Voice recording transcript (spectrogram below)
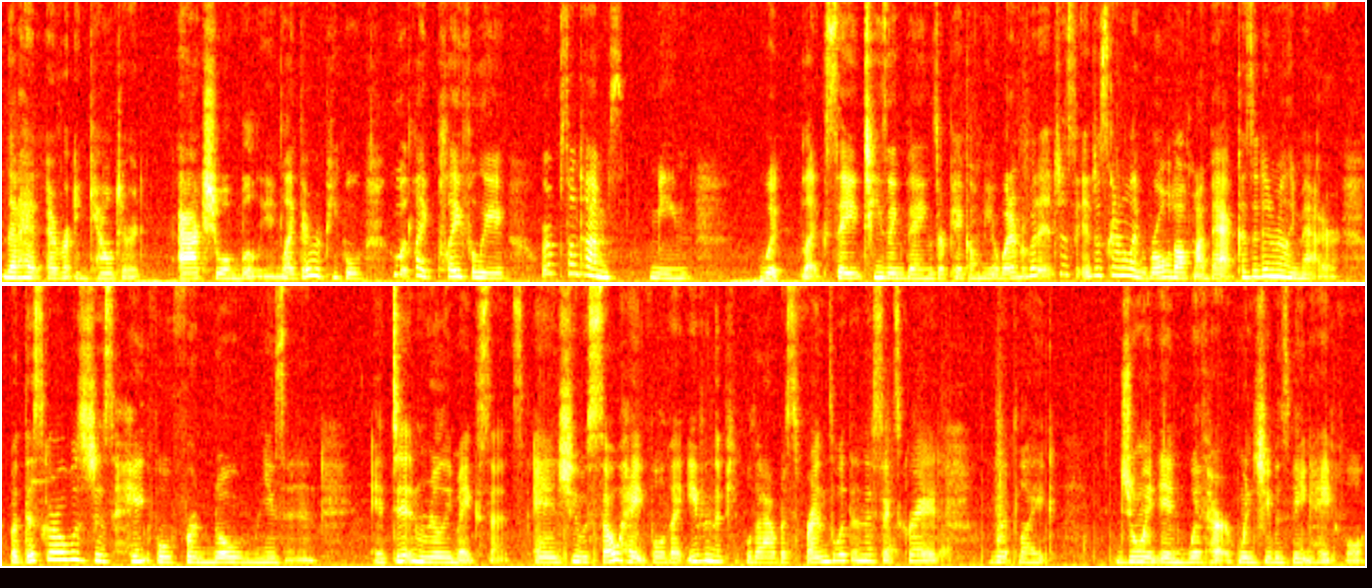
that I had ever encountered actual bullying. Like there were people who would like playfully or sometimes mean would like say teasing things or pick on me or whatever but it just it just kind of like rolled off my back because it didn't really matter but this girl was just hateful for no reason it didn't really make sense. And she was so hateful that even the people that I was friends with in the sixth grade would like join in with her when she was being hateful.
